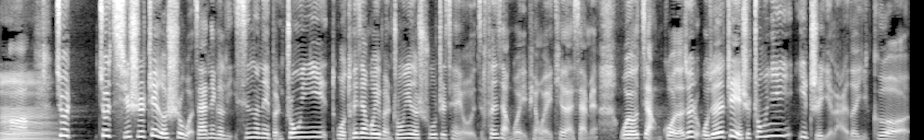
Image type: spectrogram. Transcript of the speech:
啊，就就其实这个是我在那个李欣的那本中医，我推荐过一本中医的书，之前有分享过一篇，我也贴在下面，我有讲过的。就是我觉得这也是中医一直以来的一个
